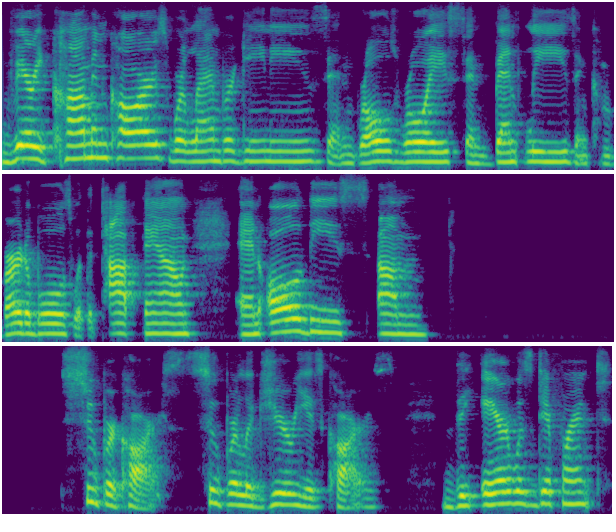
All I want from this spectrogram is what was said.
very common cars were Lamborghinis and Rolls Royce and Bentleys and convertibles with the top down and all these um, super cars, super luxurious cars. The air was different,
